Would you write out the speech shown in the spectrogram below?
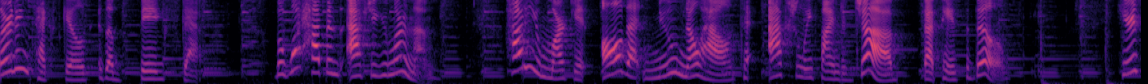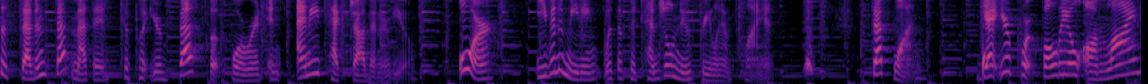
Learning tech skills is a big step. But what happens after you learn them? How do you market all that new know how to actually find a job that pays the bills? Here's a seven step method to put your best foot forward in any tech job interview, or even a meeting with a potential new freelance client. Step one get your portfolio online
